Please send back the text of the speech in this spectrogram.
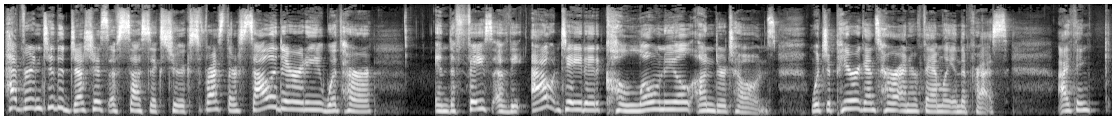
have written to the Duchess of Sussex to express their solidarity with her in the face of the outdated colonial undertones which appear against her and her family in the press. I think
